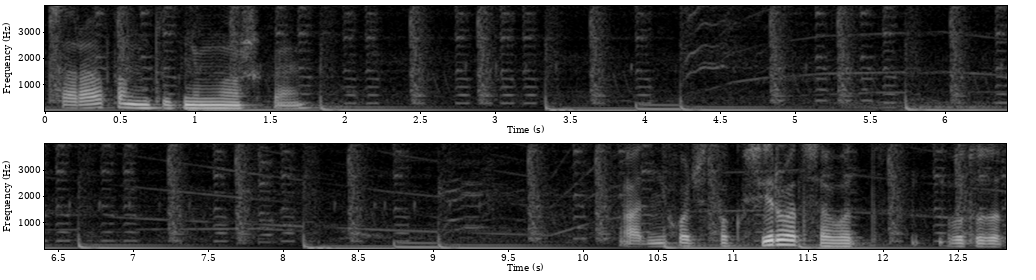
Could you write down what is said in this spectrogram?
Царапан тут немножко. Ладно, не хочет фокусироваться, вот, вот тут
